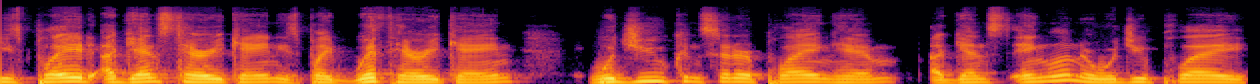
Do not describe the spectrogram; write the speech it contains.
he's played against Harry Kane, he's played with Harry Kane. Would you consider playing him against England, or would you play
